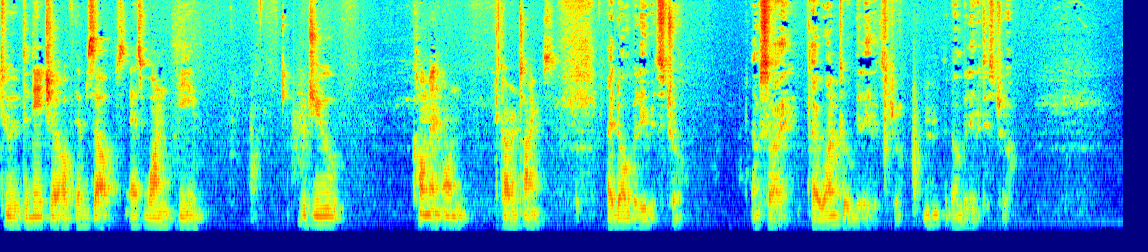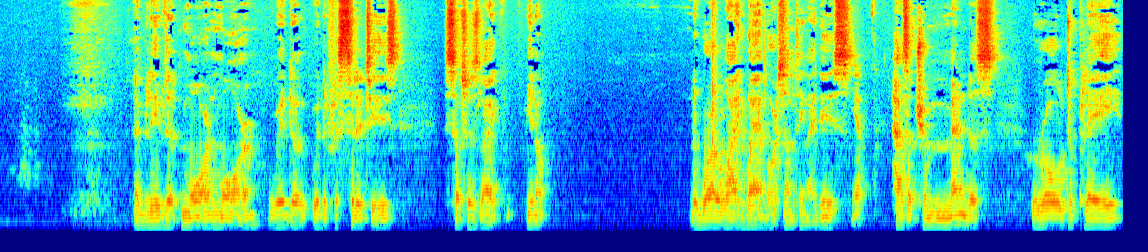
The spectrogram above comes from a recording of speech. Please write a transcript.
to the nature of themselves as one being. Would you comment on the current times? I don't believe it's true. I'm sorry. I want to believe it's true. Mm-hmm. I don't believe it is true. I believe that more and more with the, with the facilities, such as like you know, the World Wide Web or something like this, yep. has a tremendous role to play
